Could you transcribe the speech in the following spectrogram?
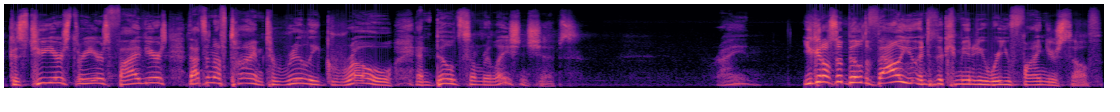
Because two years, three years, five years, that's enough time to really grow and build some relationships. Right? You can also build value into the community where you find yourself.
